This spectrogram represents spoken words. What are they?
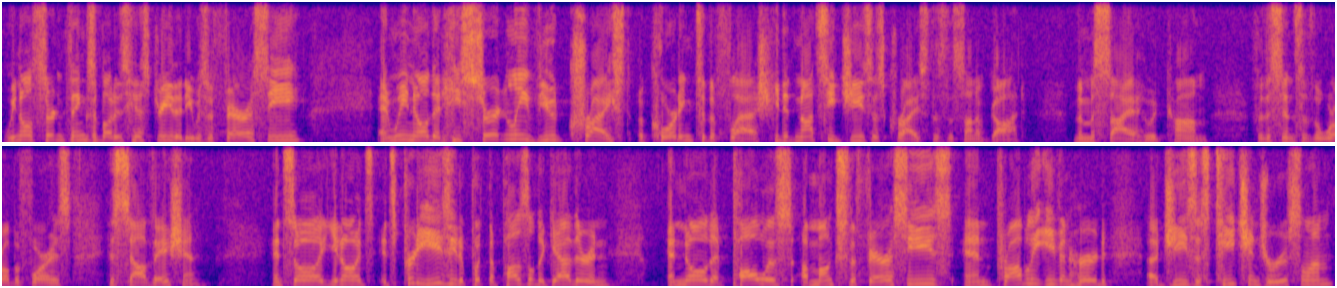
we know certain things about his history that he was a Pharisee, and we know that he certainly viewed Christ according to the flesh. He did not see Jesus Christ as the Son of God the Messiah who had come for the sins of the world before his, his salvation. And so, you know, it's, it's pretty easy to put the puzzle together and, and know that Paul was amongst the Pharisees and probably even heard uh, Jesus teach in Jerusalem.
